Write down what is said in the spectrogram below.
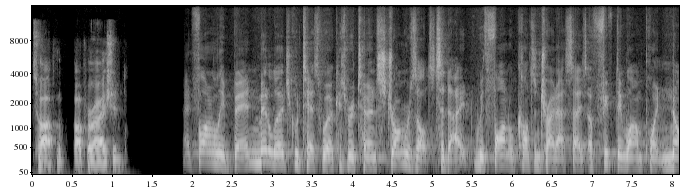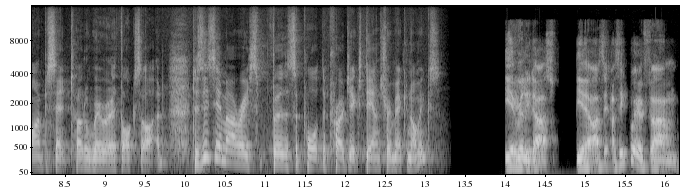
type of operation. And finally, Ben, metallurgical test work has returned strong results to date with final concentrate assays of 51.9% total rare earth oxide. Does this MRE further support the project's downstream economics? Yeah, it really does. Yeah, I, th- I think we've um,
